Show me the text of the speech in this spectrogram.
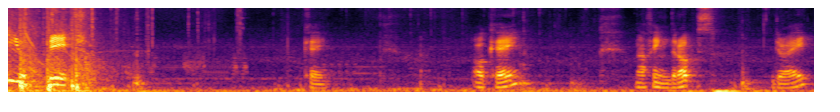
You bitch! Okay. Okay. Nothing drops. Great.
